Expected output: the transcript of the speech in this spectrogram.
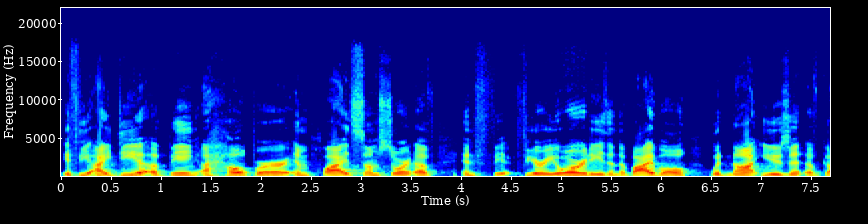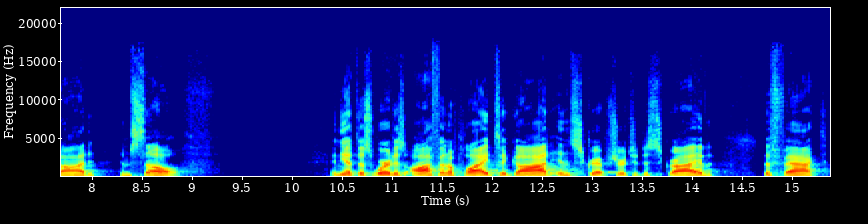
If the idea of being a helper implied some sort of inferiority, then the Bible would not use it of God Himself. And yet, this word is often applied to God in Scripture to describe the fact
